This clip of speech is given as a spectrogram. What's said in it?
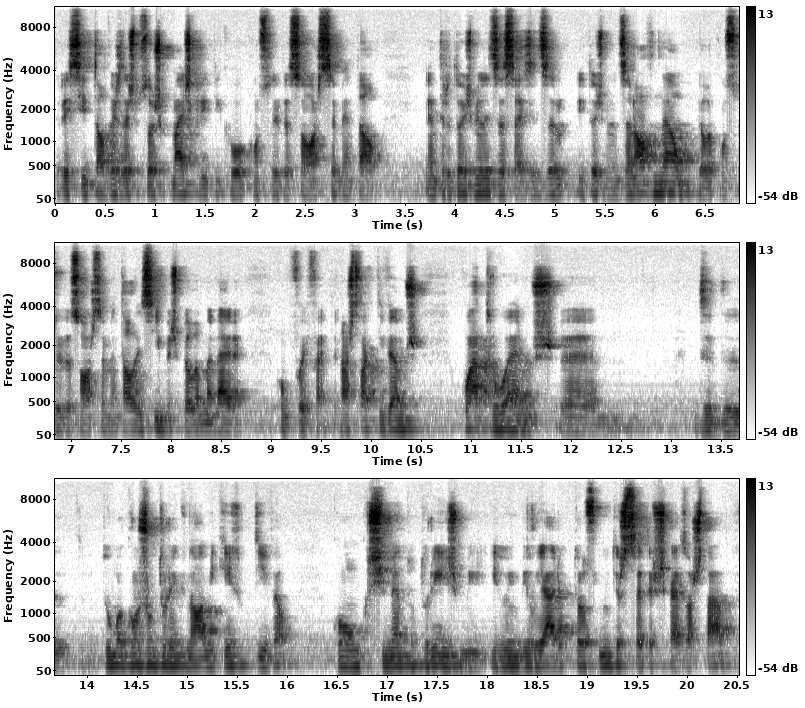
terei sido talvez das pessoas que mais criticou a consolidação orçamental entre 2016 e 2019, não pela consolidação orçamental em si, mas pela maneira como foi feita. Nós, de facto, tivemos quatro anos uh, de, de, de, uma conjuntura económica irrepetível, com um crescimento do turismo e, e do imobiliário que trouxe muitas receitas fiscais ao Estado,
